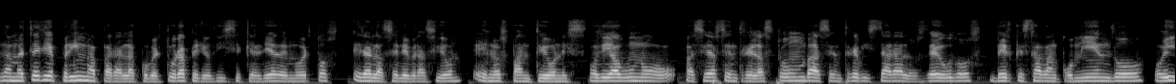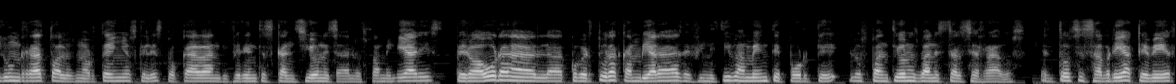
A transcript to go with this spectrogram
la materia prima para la cobertura periodística el Día de Muertos era la celebración en los panteones. Podía uno pasearse entre las tumbas, entrevistar a los deudos, ver qué estaban comiendo, oír un rato a los norteños que les tocaban diferentes canciones a los familiares. Pero ahora la cobertura cambiará definitivamente porque los panteones van a estar cerrados. Entonces habría que ver,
